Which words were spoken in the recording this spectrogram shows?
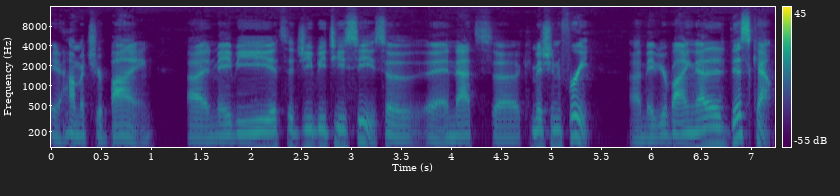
you know, how much you're buying, uh, and maybe it's a GBTC. So and that's uh, commission free. Uh, maybe you're buying that at a discount.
